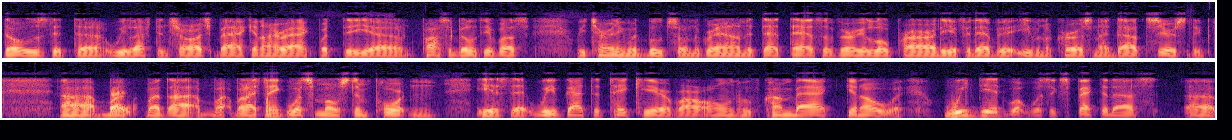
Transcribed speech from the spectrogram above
those that uh, we left in charge back in Iraq, but the uh, possibility of us returning with boots on the ground that that has a very low priority if it ever even occurs, and I doubt seriously. Uh, but but uh, but but I think what's most important is that we've got to take care of our own who've come back. You know, we did what was expected us uh,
